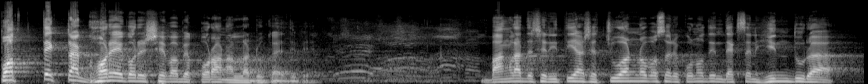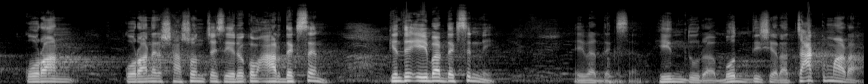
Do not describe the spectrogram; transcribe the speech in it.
প্রত্যেকটা ঘরে ঘরে সেভাবে কোরআন আল্লাহ ঢুকায় দিবে। বাংলাদেশের ইতিহাসে চুয়ান্ন বছরে কোনোদিন দেখছেন হিন্দুরা কোরআন, কোরআনের শাসন চাইছে, এরকম আর দেখছেন? কিন্তু এইবার দেখছেন নি এইবার দেখছেন। হিন্দুরা বদ্দিসেরা চাকমারা।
